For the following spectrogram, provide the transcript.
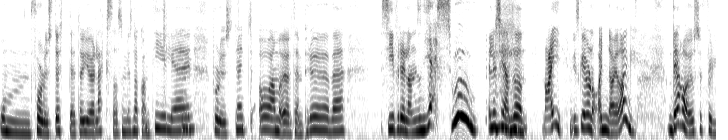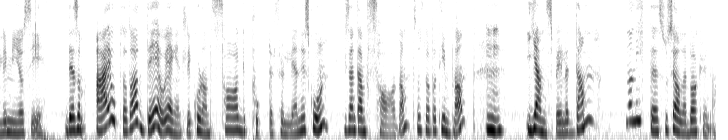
om Får du støtte til å gjøre lekser, som vi snakka om tidligere? Mm. Får du sant, å, jeg må øve til en prøve. sier foreldrene sånn Yes! Woo! Eller sier de sånn Nei, vi skal gjøre noe annet i dag. Det har jo selvfølgelig mye å si. Det som jeg er opptatt av, det er jo egentlig hvordan fagporteføljen i skolen, de fagene som står på timeplanen, Mm. gjenspeiler dem noen gitte sosiale bakgrunner.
